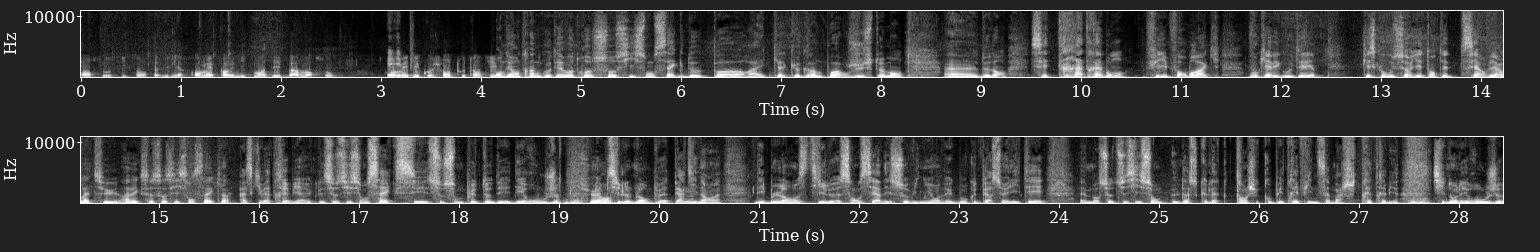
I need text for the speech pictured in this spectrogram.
en saucisson. Ça veut dire qu'on met pas uniquement des bas morceaux, on Et- met des cochons tout entiers. On est en train de goûter votre saucisson sec de porc avec quelques grains de poire justement euh, dedans. C'est très très bon. Philippe Forbrac, vous qui avez goûté, qu'est-ce que vous seriez tenté de servir là-dessus avec ce saucisson sec? Ah, ce qui va très bien avec les saucissons secs, c'est, ce sont plutôt des, des rouges. Bien sûr. Même si le blanc peut être pertinent, hein. des blancs style Sancerre, des sauvignons avec beaucoup de personnalité, un morceau de saucisson, lorsque la tranche est coupée très fine, ça marche très très bien. Mhm. Sinon les rouges,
